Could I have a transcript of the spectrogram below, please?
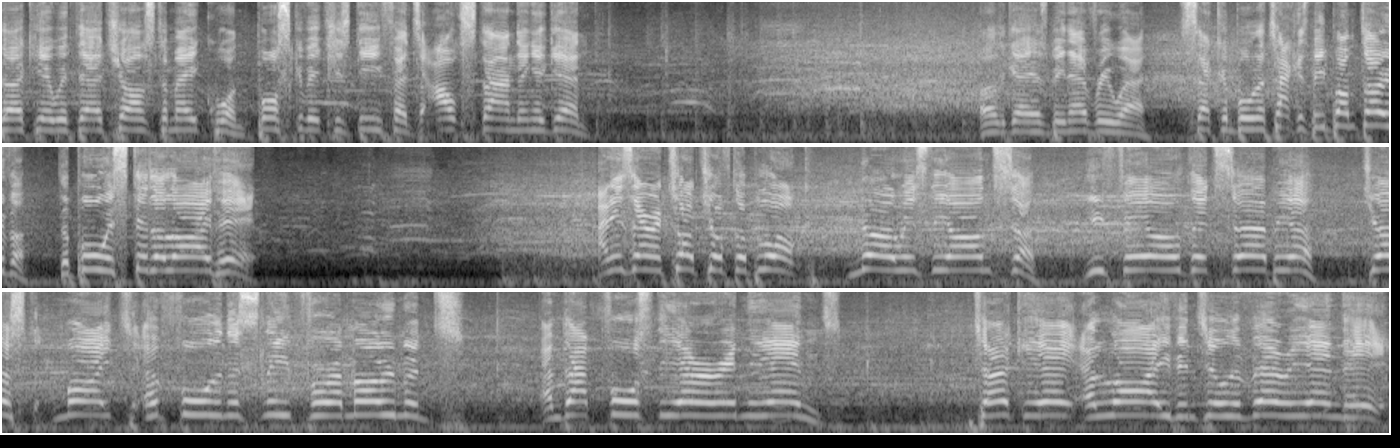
Turkey with their chance to make one. Boskovic's defence outstanding again. Erligay has been everywhere. Second ball attack has been bumped over. The ball is still alive here. And is there a touch off the block? No is the answer. You feel that Serbia just might have fallen asleep for a moment. And that forced the error in the end. Turkey alive until the very end here.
